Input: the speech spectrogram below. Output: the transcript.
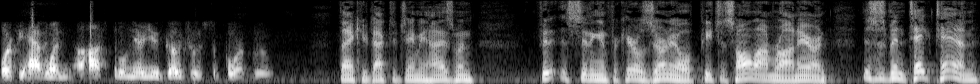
or if you have one, a hospital near you, go to a support group. Thank you, Dr. Jamie Huysman. Sitting in for Carol Zernial of Peaches Hall, I'm Ron Aaron. This has been Take 10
